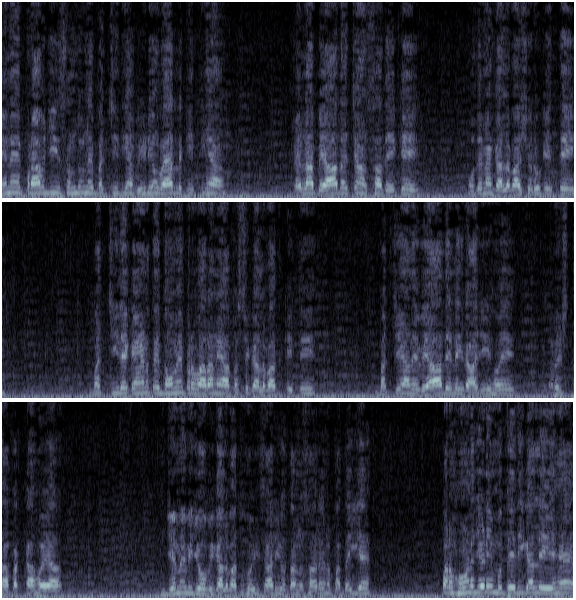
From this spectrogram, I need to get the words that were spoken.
ਇਹਨੇ ਪ੍ਰਭਜੀਤ ਸੰਧੂ ਨੇ ਬੱਚੀ ਦੀਆਂ ਵੀਡੀਓ ਵਾਇਰਲ ਕੀਤੀਆਂ। ਪਹਿਲਾਂ ਵਿਆਹ ਦਾ ਝਾਂਸਾ ਦੇ ਕੇ ਉਹਦੇ ਨਾਲ ਗੱਲਬਾਤ ਸ਼ੁਰੂ ਕੀਤੀ। ਬੱਚੀ ਦੇ ਕਹਿਣ ਤੇ ਦੋਵੇਂ ਪਰਿਵਾਰਾਂ ਨੇ ਆਪਸ 'ਚ ਗੱਲਬਾਤ ਕੀਤੀ। ਬੱਚਿਆਂ ਦੇ ਵਿਆਹ ਦੇ ਲਈ ਰਾਜੀ ਹੋਏ, ਰਿਸ਼ਤਾ ਪੱਕਾ ਹੋਇਆ। ਜਿਵੇਂ ਵੀ ਜੋ ਵੀ ਗੱਲਬਾਤ ਹੋਈ ਸਾਰੀ, ਉਹ ਤੁਹਾਨੂੰ ਸਾਰਿਆਂ ਨੂੰ ਪਤਾ ਹੀ ਹੈ। ਪਰ ਹੁਣ ਜਿਹੜੀ ਮੁੱਦੇ ਦੀ ਗੱਲ ਇਹ ਹੈ,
